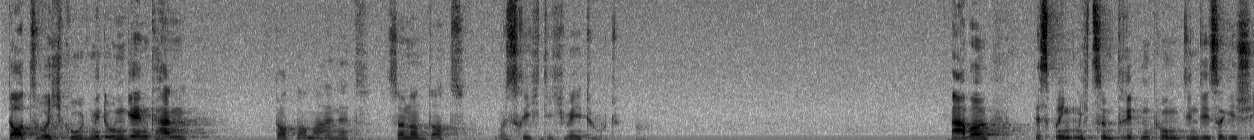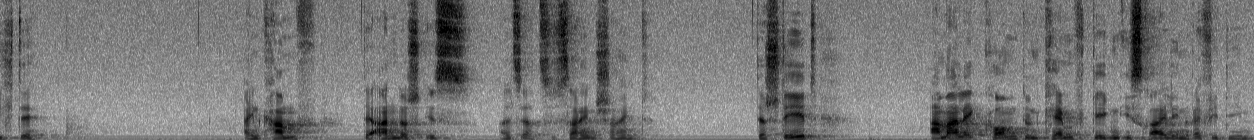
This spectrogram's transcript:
Dort, wo ich gut mit umgehen kann, dort normal nicht, sondern dort, wo es richtig wehtut. Aber das bringt mich zum dritten Punkt in dieser Geschichte. Ein Kampf, der anders ist, als er zu sein scheint. Da steht, Amalek kommt und kämpft gegen Israel in Rephidim.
